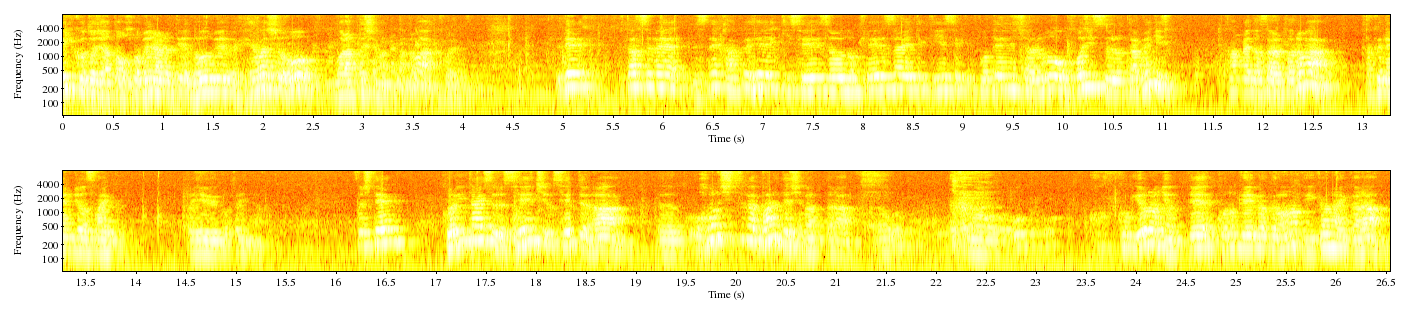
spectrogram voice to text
いいことじゃと褒められてノーベル平和賞をもらってしまったのはこれですで2つ目ですね核兵器製造の経済的技術的ポテンシャルを保持するために考え出されたのが核燃料サイクルということになる。そしてこれに対する成中性というのは本質がばれてしまったらその世論によってこの計画がうまくいかないから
